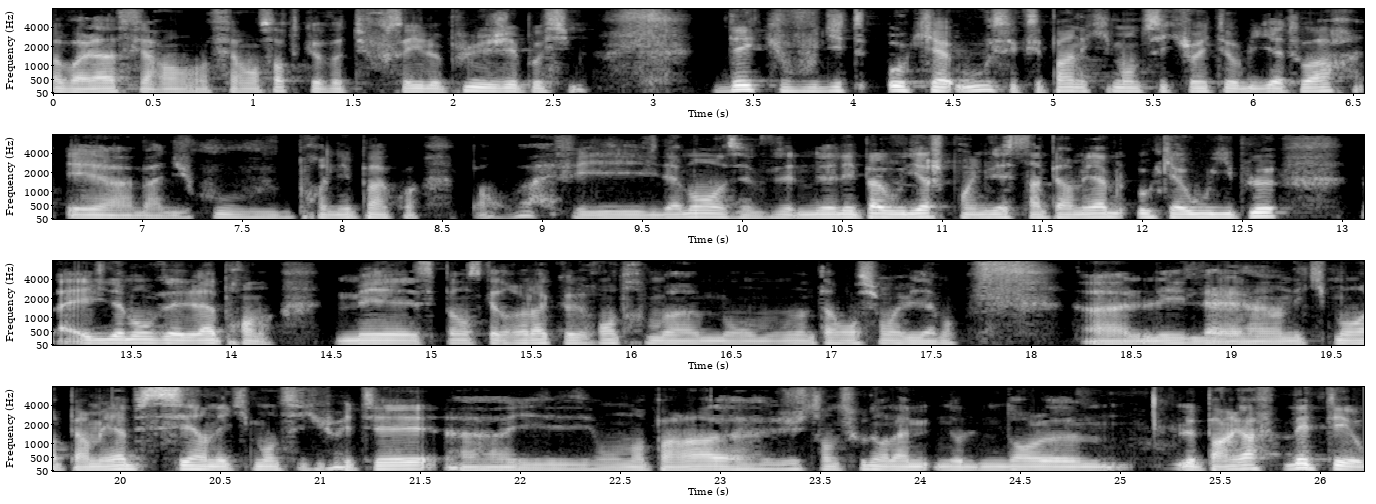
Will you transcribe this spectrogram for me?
bah voilà, faire en, faire en sorte que votre, vous soyez le plus léger possible. Dès que vous dites au cas où, c'est que c'est pas un équipement de sécurité obligatoire et euh, bah du coup vous ne prenez pas quoi. Bon, évidemment, vous n'allez pas vous dire je prends une veste imperméable au cas où il pleut. Bah évidemment vous allez la prendre, mais c'est pas dans ce cadre-là que rentre mon, intervention évidemment. Euh, un équipement imperméable, c'est un équipement de sécurité euh, on en parlera juste en dessous dans, la, dans le, le paragraphe météo.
